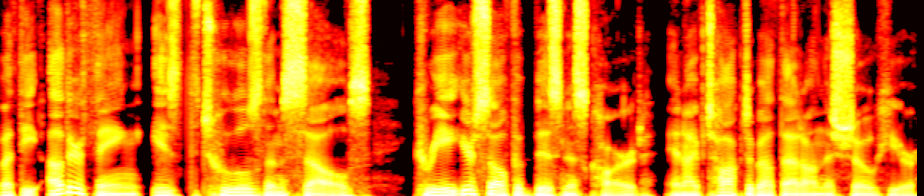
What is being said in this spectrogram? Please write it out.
But the other thing is the tools themselves. Create yourself a business card. And I've talked about that on the show here.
